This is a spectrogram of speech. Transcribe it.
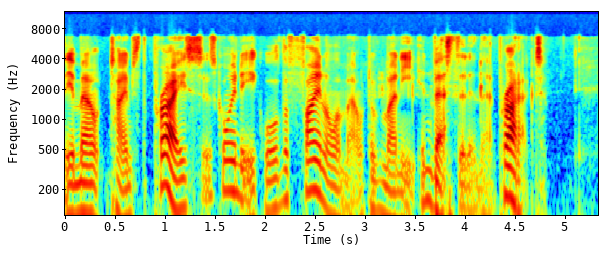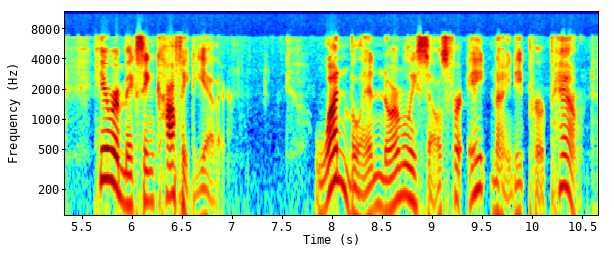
The amount times the price is going to equal the final amount of money invested in that product. Here we're mixing coffee together. One blend normally sells for $8.90 per pound.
